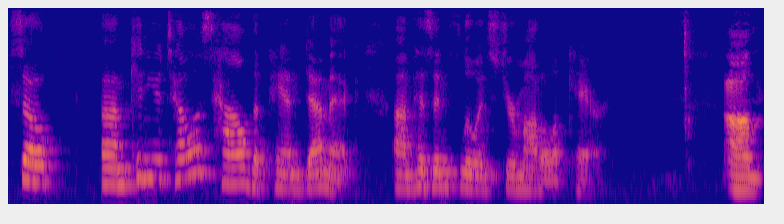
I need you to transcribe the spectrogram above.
So, um, can you tell us how the pandemic um, has influenced your model of care? Um,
